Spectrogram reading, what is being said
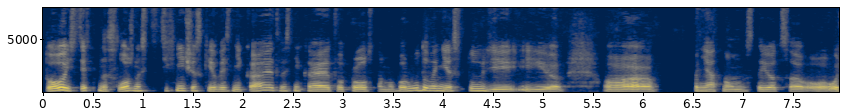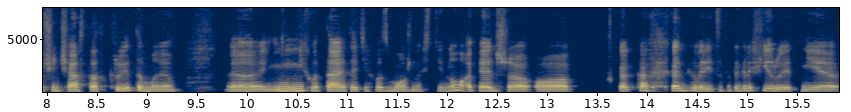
то, естественно, сложности технические возникают, возникает вопрос там оборудования студии, и, а, понятно, он остается очень часто открытым, и э, не хватает этих возможностей. Но, опять же, а, как, как, как говорится, фотографирует не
